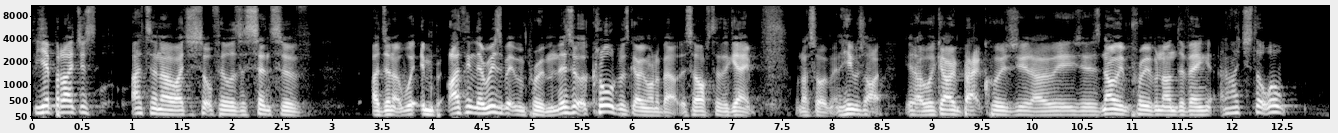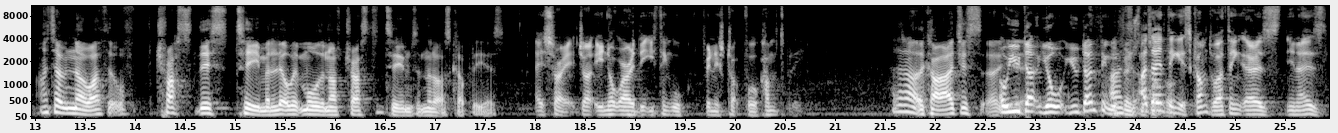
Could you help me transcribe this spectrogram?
Yeah, but I just, I don't know. I just sort of feel there's a sense of, I don't know. imp- I think there is a bit of improvement. There's a, Claude was going on about this after the game when I saw him, and he was like, you know, we're going backwards. You know, there's no improvement under Wenger. And I just thought, well, I don't know. I thought trust this team a little bit more than I've trusted teams in the last couple of years. Hey, sorry, you're not worried that you think we'll finish top four comfortably? I don't know. I can't- I just. Uh, Oh, you don't. You're, you don't think we'll I- finish? I the don't top think four? it's comfortable. I think there's, you know, there's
